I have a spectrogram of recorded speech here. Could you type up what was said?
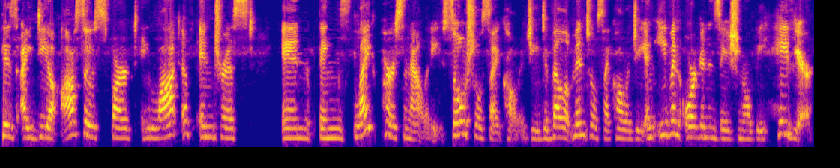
His idea also sparked a lot of interest in things like personality, social psychology, developmental psychology, and even organizational behavior.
